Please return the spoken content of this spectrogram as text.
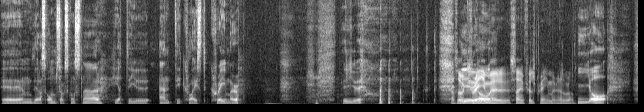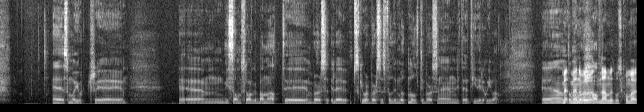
Eh, deras omslagskonstnär heter ju Antichrist Kramer. Det är ju... Alltså Det är ju- Kramer, Seinfeld Kramer, eller vadå? Ja. Eh, som har gjort eh, eh, vissa omslag, bland annat eh, versus, eller Obscure the Mul- Multiverse, en lite tidigare skiva. Eh, Men, de men vadå, haft- namnet måste komma,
